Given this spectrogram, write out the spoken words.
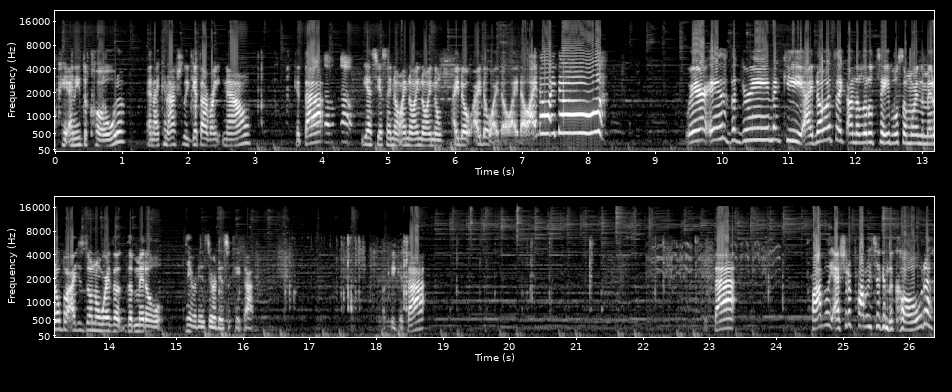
Okay, I need the code, and I can actually get that right now. Get that? Go, go. Yes, yes, I know, I know, I know, I know, I know, I know, I know, I know, I know, I know. Where is the green key? I know it's like on a little table somewhere in the middle, but I just don't know where the the middle. There it is. There it is. Okay, got. It. Okay, get that. Get that. Probably, I should have probably taken the code. Get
